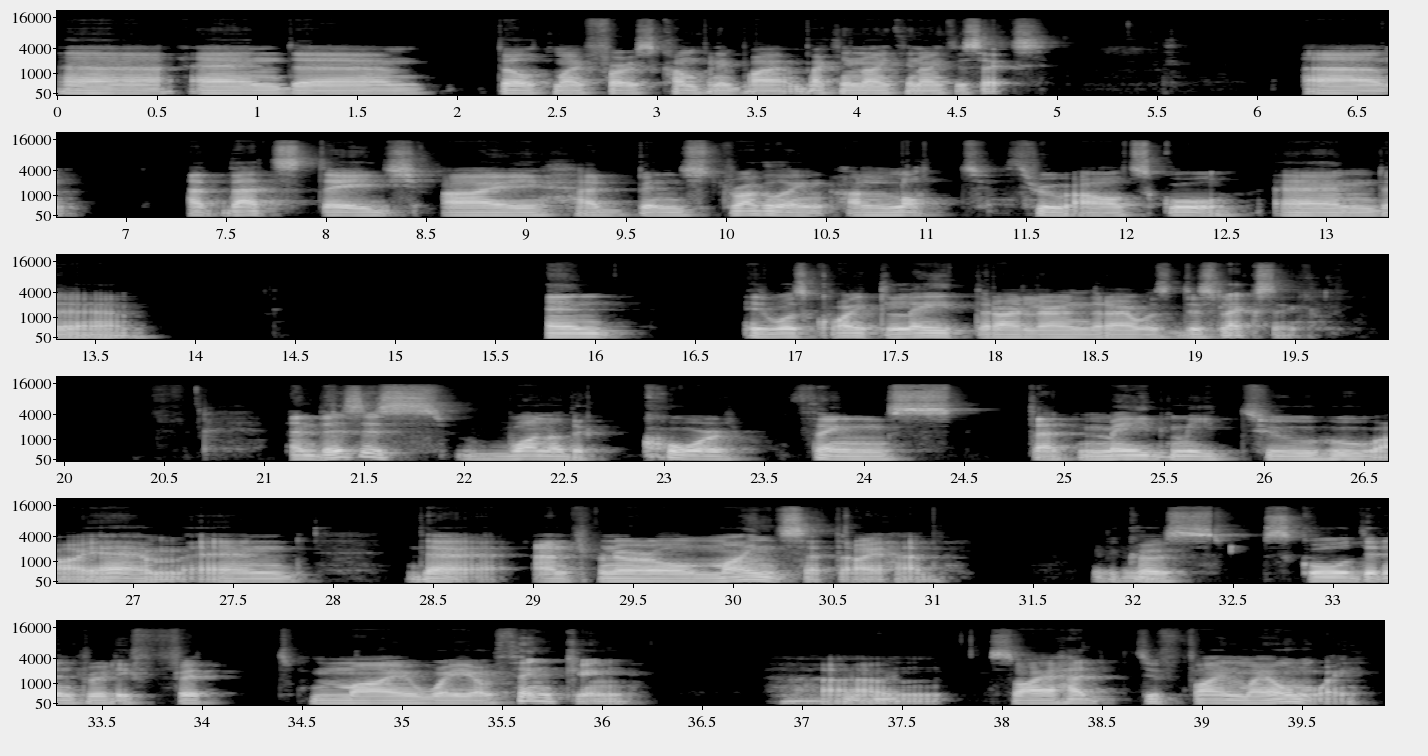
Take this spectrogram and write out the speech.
uh, and um, built my first company by, back in 1996. Um, at that stage, I had been struggling a lot throughout school, and uh, and it was quite late that I learned that I was dyslexic. And this is one of the core things that made me to who I am and the entrepreneurial mindset that I have. Mm-hmm. Because school didn't really fit my way of thinking. Um, mm-hmm. So I had to find my own way.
